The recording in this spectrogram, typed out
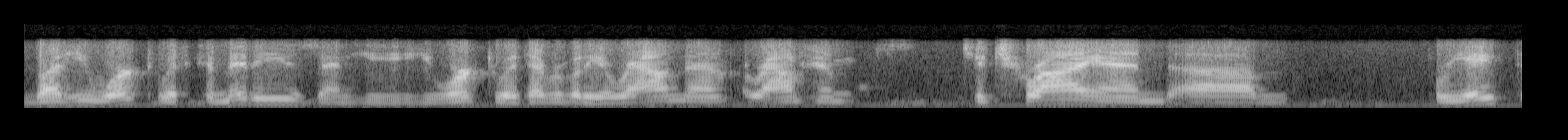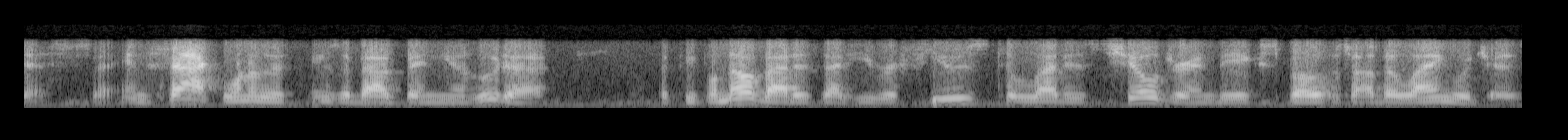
But he worked with committees, and he, he worked with everybody around them around him to try and um, create this. In fact, one of the things about Ben Yehuda that people know about is that he refused to let his children be exposed to other languages.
